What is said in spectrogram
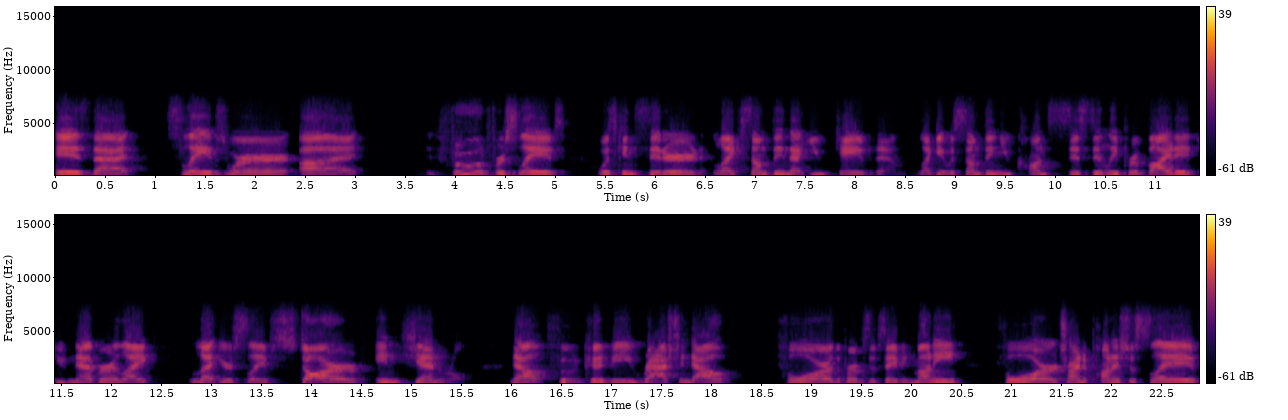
is that slaves were uh, food for slaves was considered like something that you gave them. Like it was something you consistently provided. You never like let your slaves starve in general. Now, food could be rationed out for the purpose of saving money, for trying to punish a slave,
